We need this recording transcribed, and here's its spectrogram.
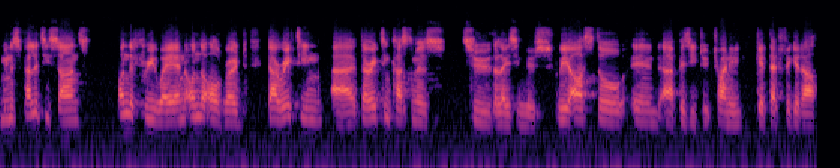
municipality signs on the freeway and on the old road, directing uh, directing customers to the Lazy Moose. We are still in busy to, trying to get that figured out.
